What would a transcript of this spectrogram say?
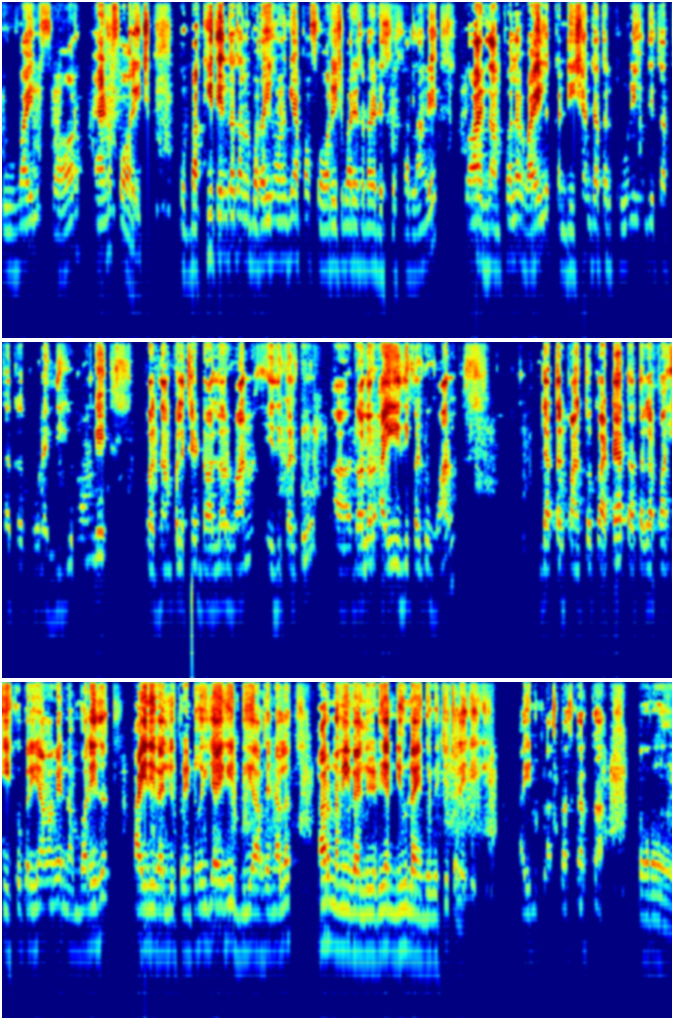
do while for and for each ਤੋਂ ਬਾਕੀ ਤਿੰਨ ਤਾਂ ਤੁਹਾਨੂੰ ਪਤਾ ਹੀ ਹੋਣਗੇ, ਆਪਾਂ ਫॉर ਈਚ ਬਾਰੇ ਥੋੜਾ ਡਿਸਕਸ ਕਰ ਲਾਂਗੇ। ਤੋਂ ਆ ਐਗਜ਼ਾਮਪਲ ਹੈ ਵਾਈਲ ਕੰਡੀਸ਼ਨ ਜਦ ਤੱਕ ਟਰੂ ਨਹੀਂ ਹੁੰਦੀ, ਤਦ ਤੱਕ ਕੋਡ ਐਗਜ਼ੀਕਿਊਟ ਹੋਣਗੇ। ਫॉर ਐਗਜ਼ਾਮਪਲ ਇੱਥੇ $1 is equal to $i is equal to 1 ਜਦ ਤੱਕ 5 ਤੋਂ ਘੱਟ ਹੈ, ਤਦ ਤੱਕ ਆਪਾਂ ਇਕੋ ਕਰੀ ਜਾਵਾਂਗੇ। ਨੰਬਰ ਇਜ਼ i ਦੀ ਵੈਲਿਊ ਪ੍ਰਿੰਟ ਹੋਈ ਜਾਏਗੀ, br ਦੇ ਨਾਲ ਹਰ ਨਵੀਂ ਵੈਲਿਊ ਜਿਹੜੀ ਹੈ ਨਿਊ ਲਾਈਨ ਦੇ ਵਿੱਚ ਚਲੇ ਜਾਏਗੀ। I ਨੂੰ ਪਲੱਸ ਪਲੱਸ ਕਰਤਾ ਔਰ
